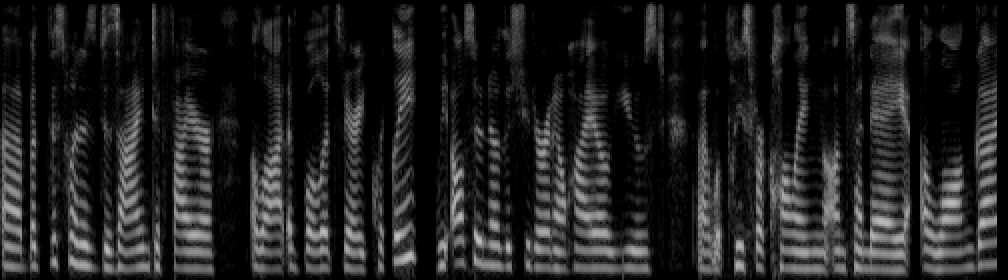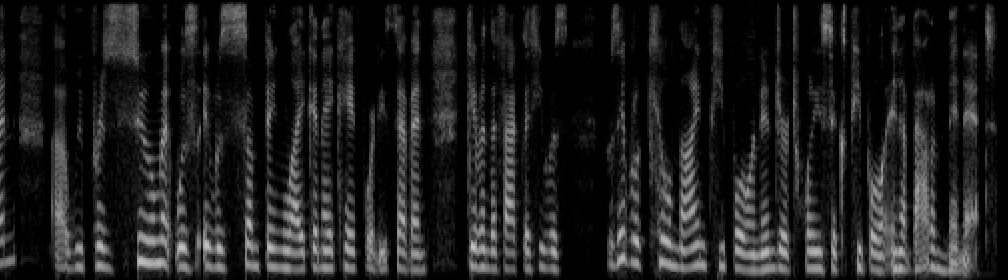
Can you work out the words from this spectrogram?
uh, but this one is designed to fire a lot of bullets very quickly. We also know the shooter in Ohio used uh, what police were calling on Sunday a long gun. Uh, we presume it was it was something like an AK-47, given the fact that he was was able to kill nine people and injure 26 people in about a minute.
